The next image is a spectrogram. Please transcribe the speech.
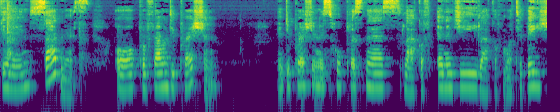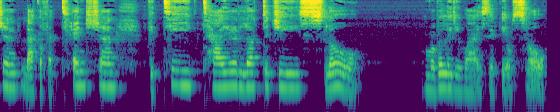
feeling sadness or profound depression. And depression is hopelessness, lack of energy, lack of motivation, lack of attention, fatigue, tired, lethargy, slow. Mobility wise, they feel slow.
